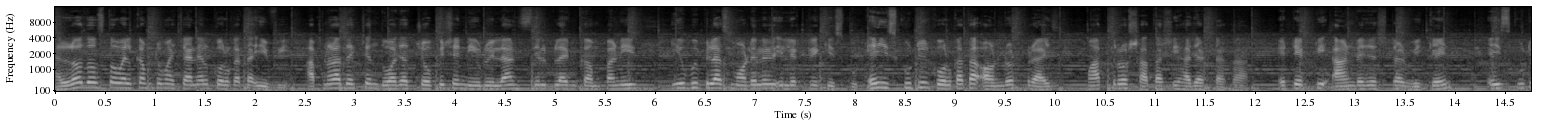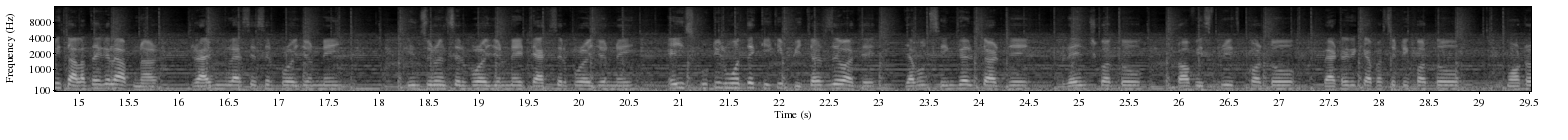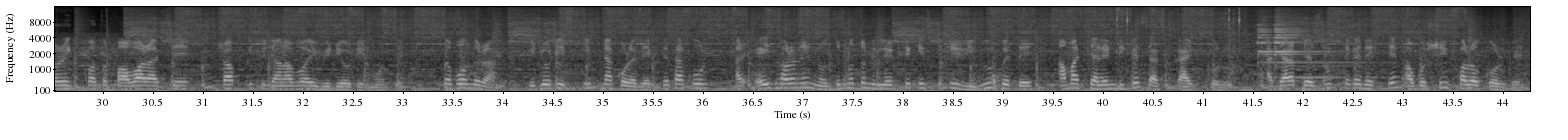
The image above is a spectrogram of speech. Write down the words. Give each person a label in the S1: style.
S1: Hello দোস্ত welcome to my channel Kolkata EV আপনারা দেখছেন দু হাজার চব্বিশে নিউ রিলায়েন্স সিল্ক লাইন কোম্পানির ইউবি প্লাস মডেলের ইলেকট্রিক স্কুটি এই স্কুটির কলকাতা অনরোড প্রাইস মাত্র সাতাশি হাজার টাকা। এটি একটি আনরেজিস্টার্ড উইকেন্ড এই স্কুটি চালাতে গেলে আপনার ড্রাইভিং লাইসেন্সের প্রয়োজন নেই ইন্স্যুরেন্সের প্রয়োজন নেই ট্যাক্সের প্রয়োজন নেই। এই স্কুটির মধ্যে কী কী ফিচার্স দেওয়া আছে? যেমন সিঙ্গেল চার্জে রেঞ্জ কত টপ স্পিড কত ব্যাটারি ক্যাপাসিটি কত মোটরে কত পাওয়ার আছে সব কিছু জানাব এই ভিডিওটির মধ্যে। তো বন্ধুরা, ভিডিওটি স্কিপ না করে দেখতে থাকুন, আর এই ধরনের নতুন নতুন ইলেকট্রিক স্কুটির রিভিউ পেতে আমার চ্যানেলটিকে সাবস্ক্রাইব করুন। আর যারা ফেসবুক থেকে দেখছেন, অবশ্যই ফলো করবেন।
